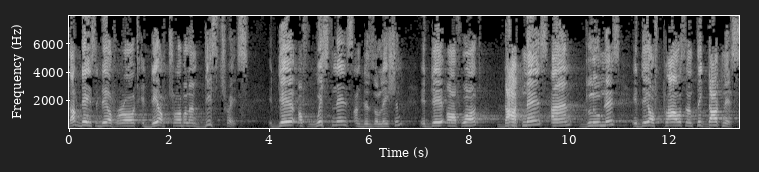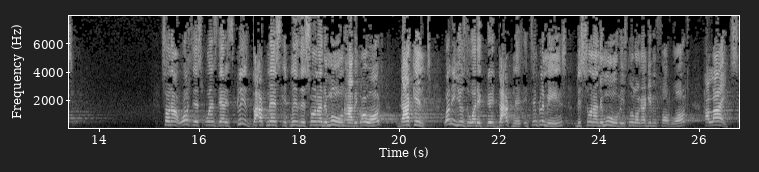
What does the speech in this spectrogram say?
That day is a day of wrath, a day of trouble and distress, a day of wasteness and desolation, a day of what? Darkness and gloomness, a day of clouds and thick darkness. So now watch this. When there is clear darkness, it means the sun and the moon have become what? Darkened. When he used the word great darkness, it simply means the sun and the moon is no longer giving forth what? Her light.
